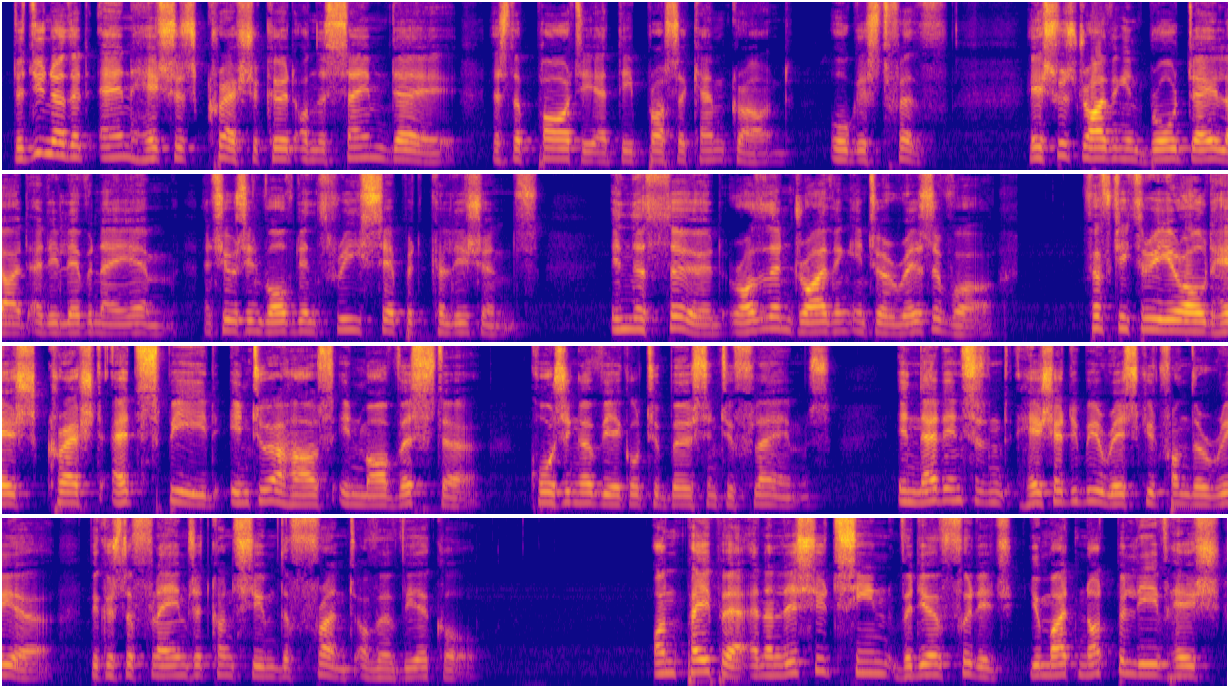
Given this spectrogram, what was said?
Did you know that Anne Heche's crash occurred on the same day as the party at the Prosser campground, August 5th? Heche was driving in broad daylight at 11 a.m. and she was involved in three separate collisions. In the third, rather than driving into a reservoir, 53 year old Heche crashed at speed into a house in Mar Vista, causing her vehicle to burst into flames. In that incident, Heche had to be rescued from the rear because the flames had consumed the front of her vehicle. On paper, and unless you'd seen video footage, you might not believe Heche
